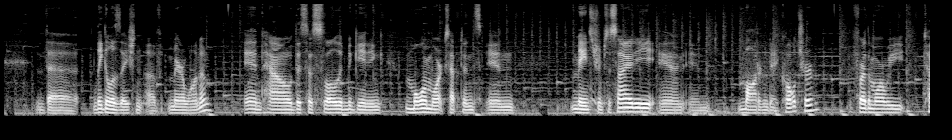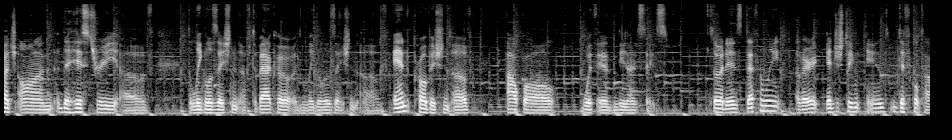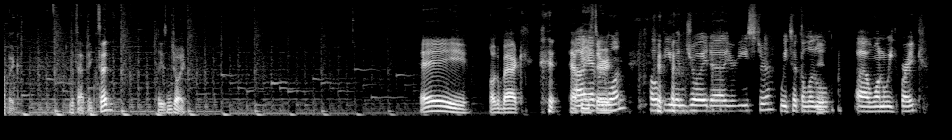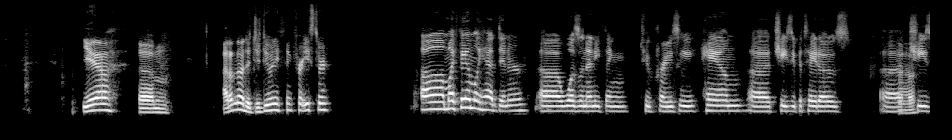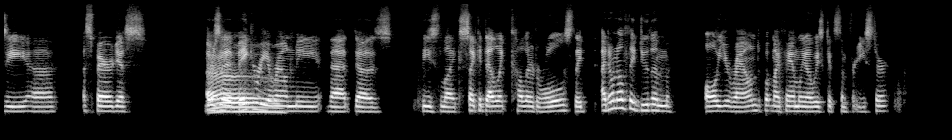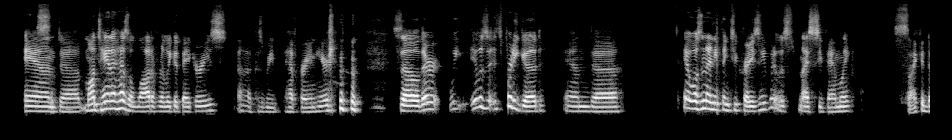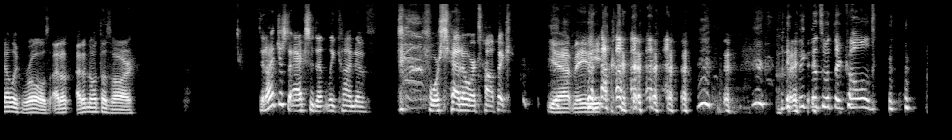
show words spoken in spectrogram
the legalization of marijuana and how this has slowly been gaining more and more acceptance in mainstream society and in modern day culture. Furthermore, we touch on the history of the legalization of tobacco and the legalization of and prohibition of alcohol within the United States. So it is definitely a very interesting and difficult topic. With that being said, please enjoy. Hey, welcome back. Happy Hi, Easter. everyone. Hope you enjoyed uh, your Easter. We took a little uh, one week break. Yeah. Um I don't know, did you do anything for Easter? Uh, my family had dinner. Uh, wasn't anything too crazy. Ham, uh, cheesy potatoes, uh, Uh-huh. cheesy uh, asparagus. There's a bakery Oh. around me that does these like psychedelic colored rolls. They I don't know if they do them all year round, but my family always gets them for Easter. And uh, Montana has a lot of really good bakeries because we have grain here. so there we it was it's pretty good and uh, yeah, it wasn't anything too crazy, but it was nice to see family. Psychedelic rolls. I don't I don't know what those are. Did I just accidentally kind of foreshadow our topic? Yeah, maybe. I think that's what they're called.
